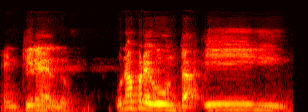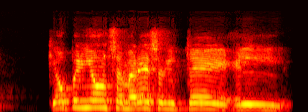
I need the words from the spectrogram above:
Entiendo. Una pregunta, ¿y qué opinión se merece de usted el,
